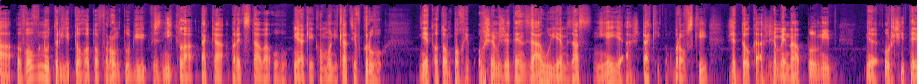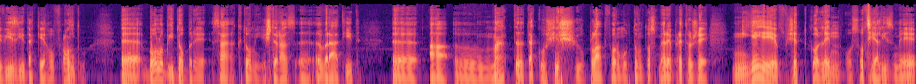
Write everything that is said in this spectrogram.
a vo vnútri tohoto frontu by vznikla taká predstava o nejakej komunikácie v kruhu. Nie o tom pochyb. Ovšem, že ten záujem zas nie je až taký obrovský, že dokážeme naplniť e, určité vízie takého frontu. E, bolo by dobre sa k tomu ešte raz e, vrátiť e, a e, mať takú širšiu platformu v tomto smere, pretože nie je všetko len o socializme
